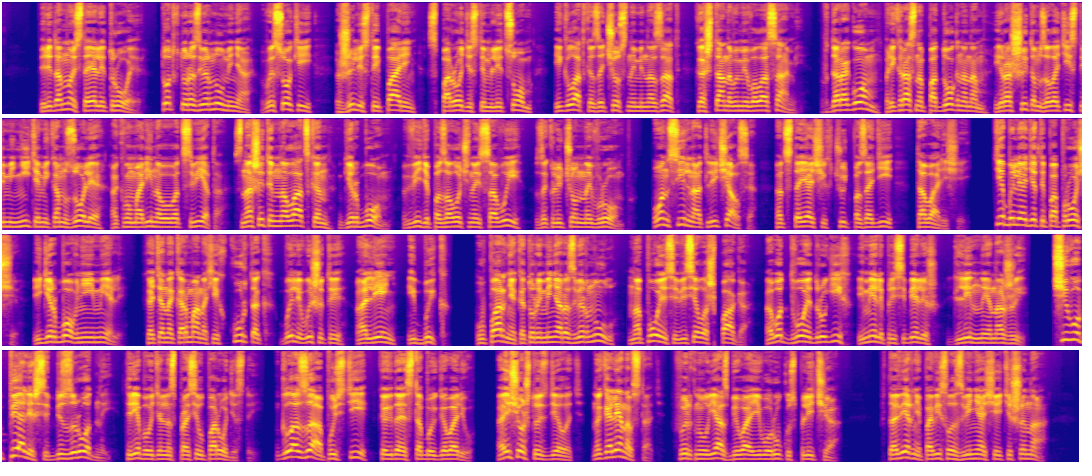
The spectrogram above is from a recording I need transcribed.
Передо мной стояли трое. Тот, кто развернул меня, высокий, жилистый парень с породистым лицом и гладко зачесанными назад каштановыми волосами. В дорогом, прекрасно подогнанном и расшитом золотистыми нитями камзоле аквамаринового цвета, с нашитым на лацкан гербом в виде позолоченной совы, заключенной в ромб. Он сильно отличался от стоящих чуть позади товарищей. Те были одеты попроще и гербов не имели хотя на карманах их курток были вышиты олень и бык. У парня, который меня развернул, на поясе висела шпага, а вот двое других имели при себе лишь длинные ножи. «Чего пялишься, безродный?» — требовательно спросил породистый. «Глаза опусти, когда я с тобой говорю. А еще что сделать? На колено встать?» — фыркнул я, сбивая его руку с плеча. В таверне повисла звенящая тишина.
